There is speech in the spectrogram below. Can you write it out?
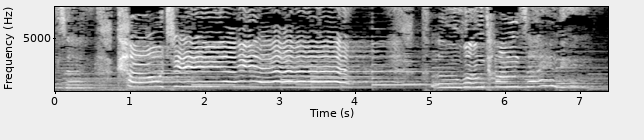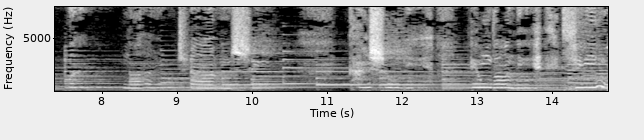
在靠近，渴望躺在你温暖掌心，感受你，拥抱你，亲吻。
